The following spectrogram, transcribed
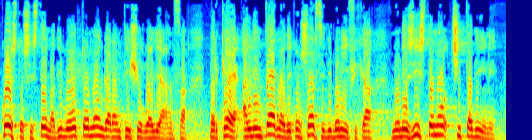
Questo sistema di voto non garantisce uguaglianza perché all'interno dei consorzi di bonifica non esistono cittadini.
